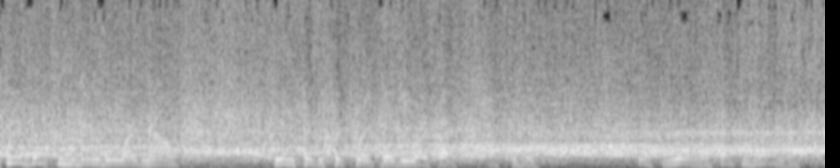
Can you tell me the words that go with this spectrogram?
Queer Ducks is available right now. We're going to take a quick break. We'll be right back after this. That's real, man. Thank you very much.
